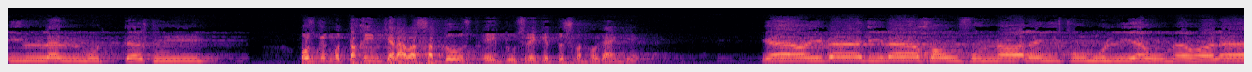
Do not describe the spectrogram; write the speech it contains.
إلا المتقين. اس دن متقین کے علاوہ سب دوست ایک دوسرے کے دشمن ہو جائیں گے۔ يا عباد لا خوف عليكم اليوم ولا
